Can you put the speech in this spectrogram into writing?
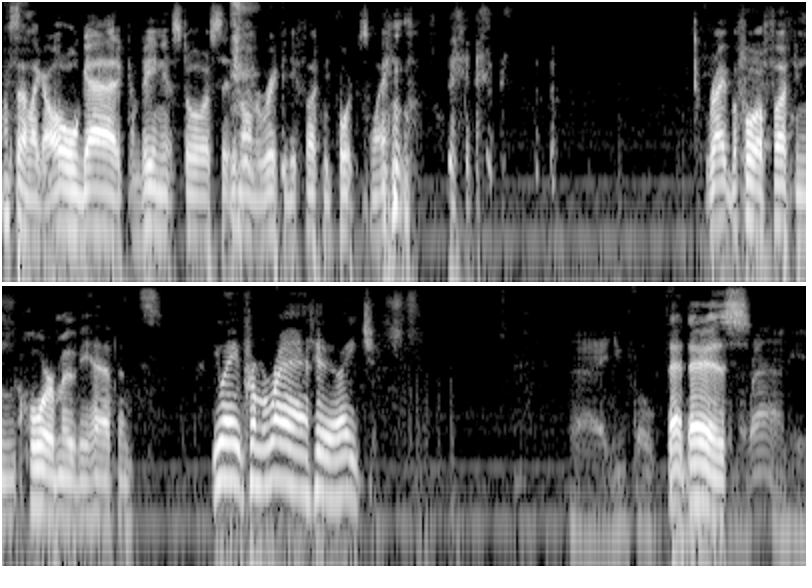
I sound like an old guy at a convenience store sitting on a rickety fucking porch swing. right before a fucking horror movie happens. You ain't from around here, ain't you? Alright, you. That there is around here,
